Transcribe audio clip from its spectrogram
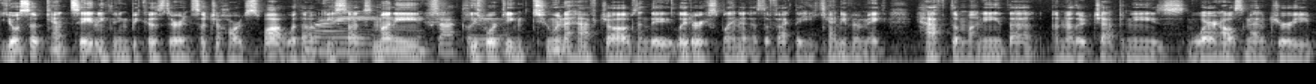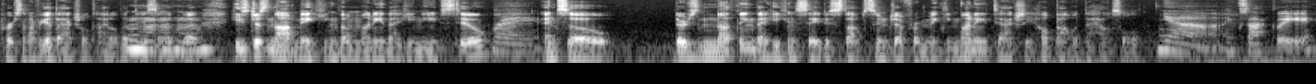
Yosef can't say anything because they're in such a hard spot without Right. Isak's money. Exactly. He's working two and a half jobs, and they later explain it as the fact that he can't even make half the money that another Japanese warehouse manager person, I forget the actual title that they mm-hmm, said, but mm-hmm. he's just not making the money that he needs to. Right. And so there's nothing that he can say to stop Sunja from making money to actually help out with the household. Yeah, exactly.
